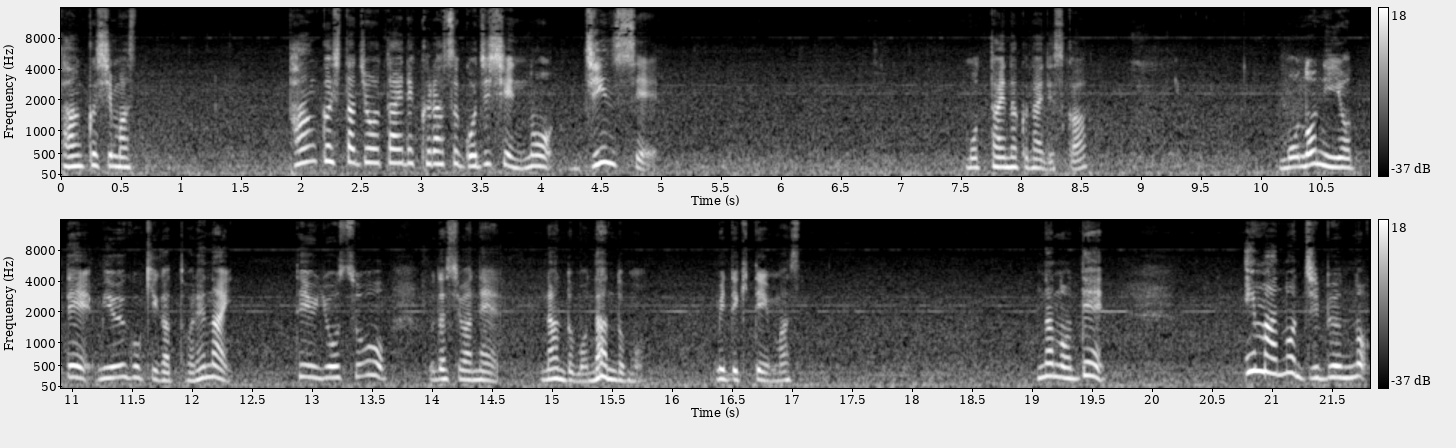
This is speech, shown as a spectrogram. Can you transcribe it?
パンクします。パンクした状態で暮らすご自身の人生もったいなくないですか？物によって身動きが取れないっていう様子を私はね何度も何度も見てきています。なので今の自分の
